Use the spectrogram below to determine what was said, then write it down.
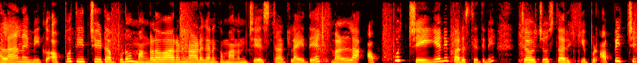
అలానే మీకు అప్పు తీర్చేటప్పుడు మంగళవారం నాడు కనుక మనం చేసినట్లయితే మళ్ళా అప్పు చేయని పరిస్థితిని చవి చూస్తారు ఇప్పుడు అప్పిచ్చి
